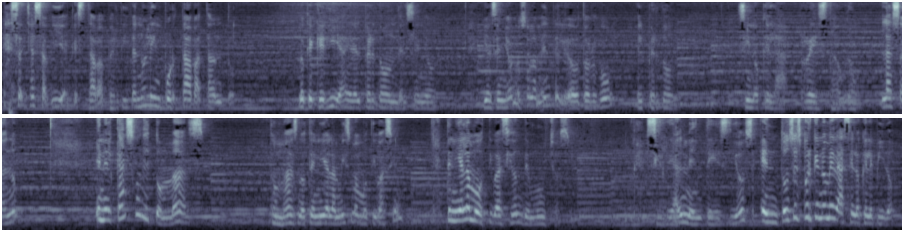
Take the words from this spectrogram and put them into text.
esa ya sabía que estaba perdida, no le importaba tanto. Lo que quería era el perdón del Señor. Y el Señor no solamente le otorgó el perdón, sino que la restauró, la sanó. En el caso de Tomás, Tomás no tenía la misma motivación, tenía la motivación de muchos. Si realmente es Dios, entonces ¿por qué no me das lo que le pido?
